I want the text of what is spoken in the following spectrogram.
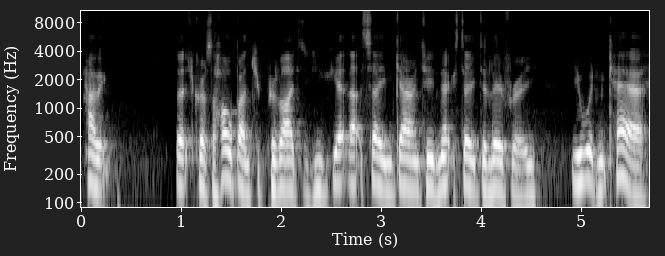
have it search across a whole bunch of providers, you get that same guaranteed next day delivery. You wouldn't care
